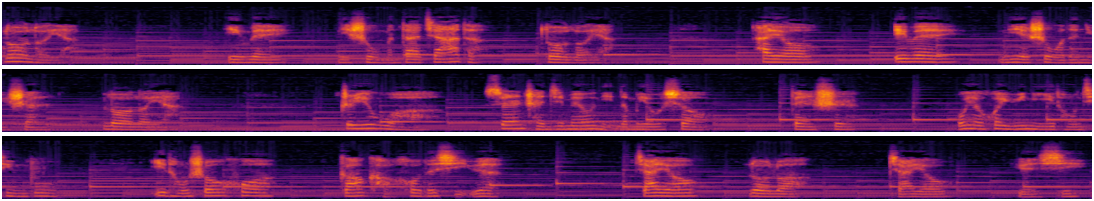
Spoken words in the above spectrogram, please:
洛洛呀，因为你是我们大家的洛洛呀，还有，因为你也是我的女神洛洛呀。至于我，虽然成绩没有你那么优秀，但是我也会与你一同进步。一同收获高考后的喜悦，加油，洛洛，加油，袁熙。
